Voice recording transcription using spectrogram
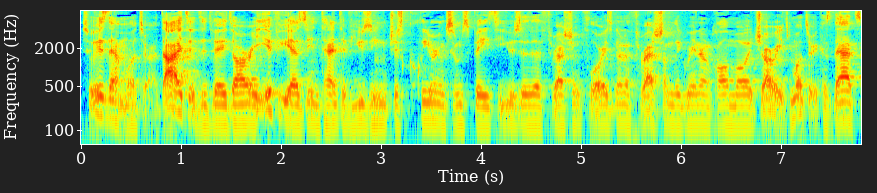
So is that mutter? If he has the intent of using just clearing some space, he uses a threshing floor. He's going to thresh some of the grain on kol moed shari. It's mutter because that's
